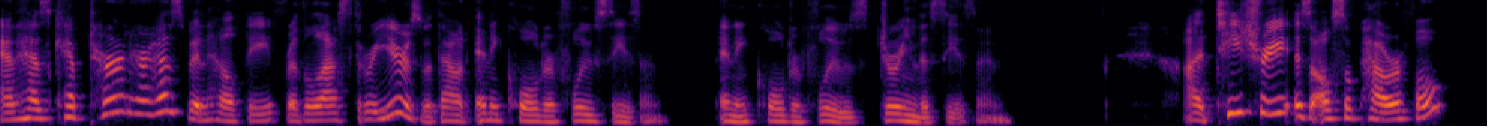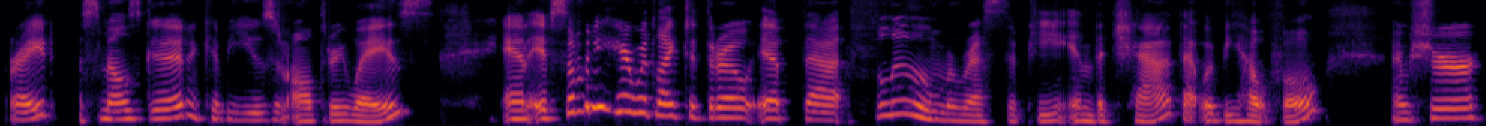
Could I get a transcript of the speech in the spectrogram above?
and has kept her and her husband healthy for the last three years without any cold or flu season, any cold or flus during the season. Uh, tea tree is also powerful right? It smells good and can be used in all three ways. And if somebody here would like to throw up that flume recipe in the chat, that would be helpful. I'm sure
